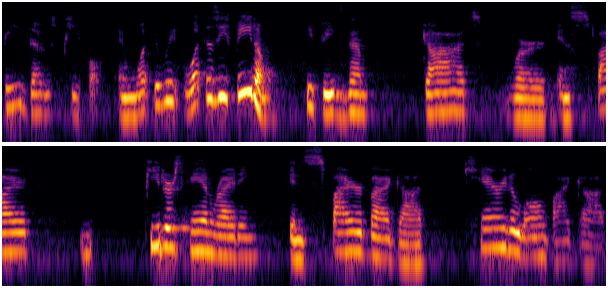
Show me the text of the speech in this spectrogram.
feed those people. And what do we what does he feed them? He feeds them God's word, inspired Peter's handwriting, inspired by God, carried along by God,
